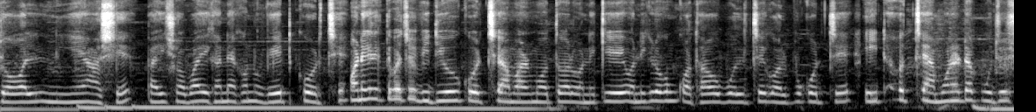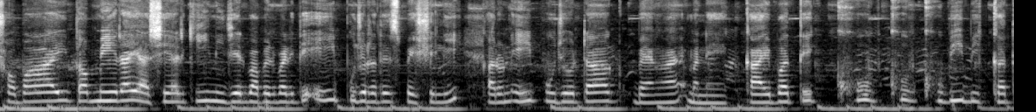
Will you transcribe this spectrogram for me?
জল নিয়ে আসে। তাই সবাই এখানে এখন ওয়েট করছে। অনেকে দেখতে পাচ্ছ ভিডিও করছে আমার মতো, আর অনেকে অনেক রকম কথাও বলছে, গল্প করছে। এইটা হচ্ছে এমন একটা পুজো, সবাই, সব মেয়েরাই আসে আর কি নিজের বাপের বাড়িতে এই পুজোটাতে স্পেশালি কারণ এই পুজোটা ব্যাঙায় মানে কায়বাতে খুব খুব, খুবই বিখ্যাত।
